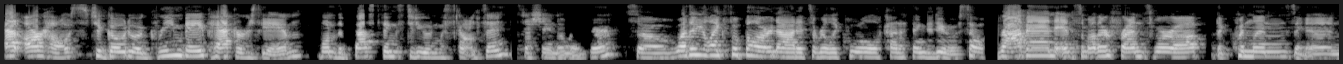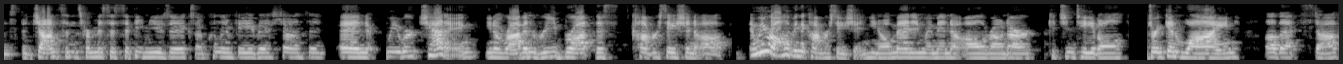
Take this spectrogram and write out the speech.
at our house to go to a Green Bay Packers game. One of the best things to do in Wisconsin, especially in the winter. So, whether you like football or not, it's a really cool kind of thing to do. So, Robin and some other friends were up, the Quinlans and the Johnsons from Mississippi Music. So, Quinlan Fabish, Johnson. And we were chatting. You know, Robin re brought this conversation up. And we were all having the conversation, you know, men and women all around our kitchen table, drinking wine, all that stuff.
